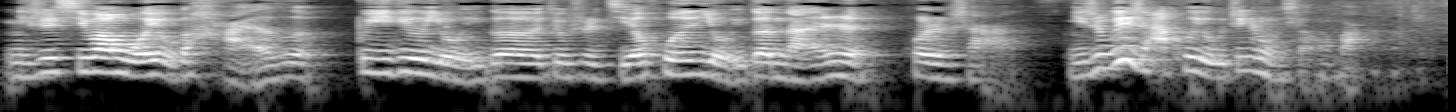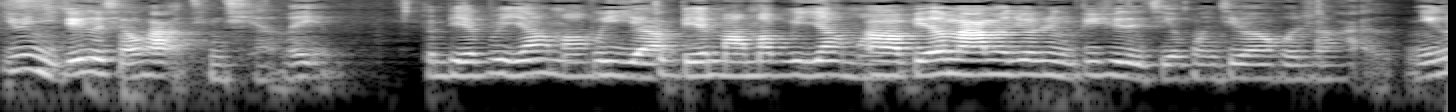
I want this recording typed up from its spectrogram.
你是希望我有个孩子，不一定有一个就是结婚有一个男人或者啥。你是为啥会有这种想法呢？因为你这个想法挺前卫的跟别人不一样吗？不一样跟别的妈妈不一样吗？啊！别的妈妈就是你必须得结婚，结完婚生孩子。你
